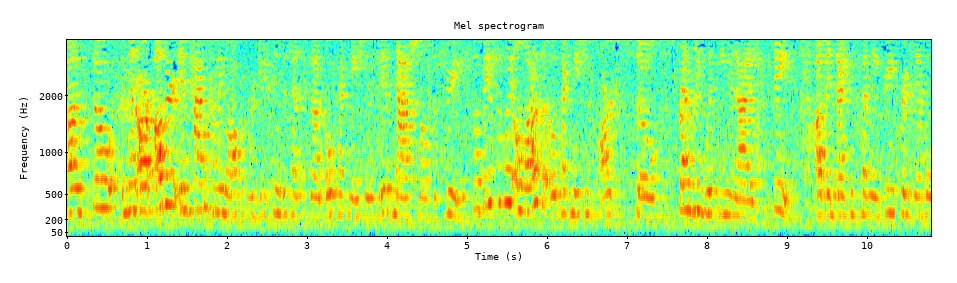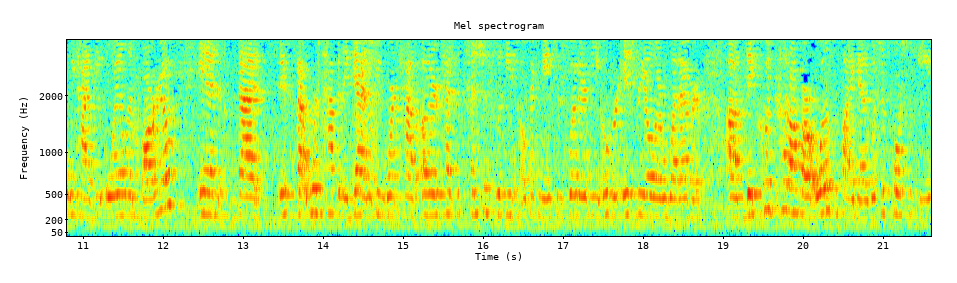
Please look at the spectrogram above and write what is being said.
Um, so, and then our other impact coming off of reducing dependency on OPEC nations is national security. So basically, a lot of the OPEC nations aren't so friendly with the United States. Um, in 1973, for example, we had the oil embargo, and that if that were to happen again, if we were to have other types of tensions with these OPEC nations, whether it be over Israel or whatever, um, they could cut off our oil supply again, which of course would be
